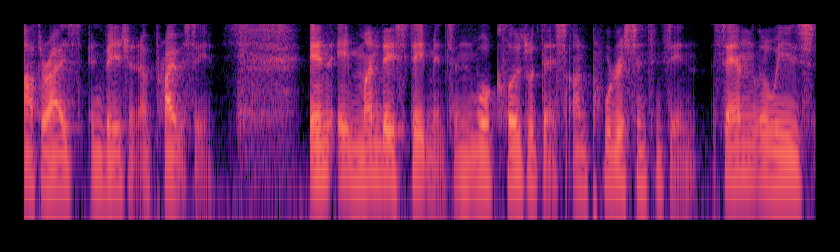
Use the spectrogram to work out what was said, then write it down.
unauthorized invasion of privacy. In a Monday statement, and we'll close with this, on Porter's sentencing, San Luis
